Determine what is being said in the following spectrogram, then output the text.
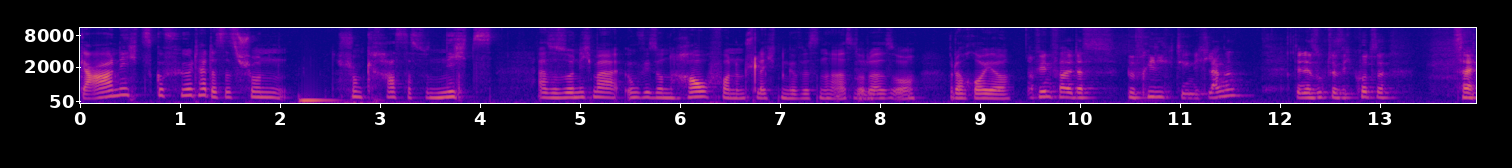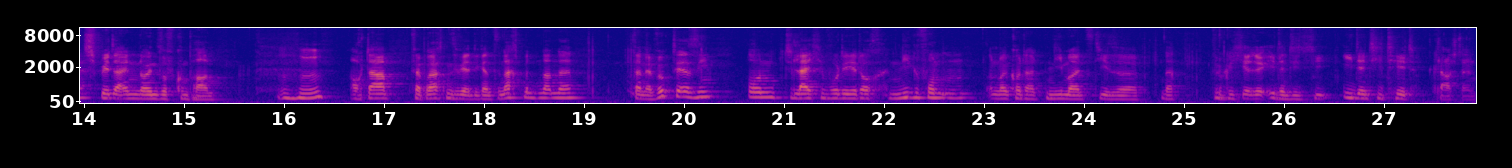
gar nichts gefühlt hat, das ist schon, schon krass, dass du nichts, also so nicht mal irgendwie so einen Hauch von einem schlechten Gewissen hast oder so. Oder Reue. Auf jeden Fall, das befriedigte ihn nicht lange, denn er suchte sich kurze Zeit später einen neuen Suffkumpan. Auch da verbrachten sie wieder die ganze Nacht miteinander. Dann erwürgte er sie und die Leiche wurde jedoch nie gefunden und man konnte halt niemals diese, na, wirklich ihre Identität, Identität klarstellen.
